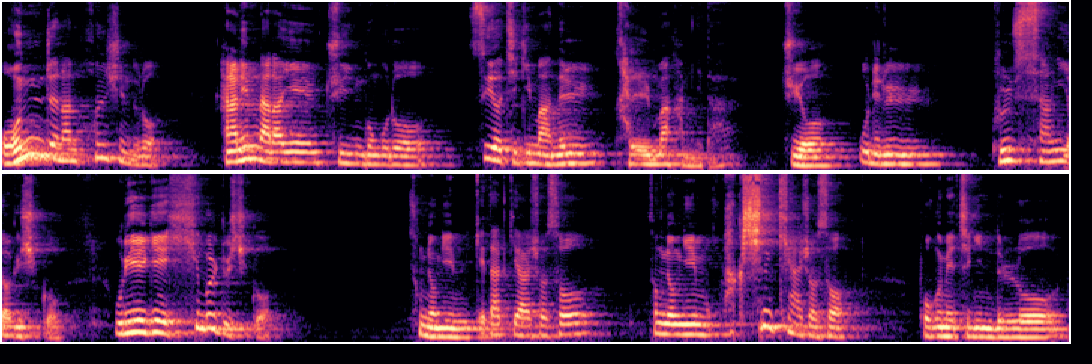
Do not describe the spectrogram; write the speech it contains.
온전한 헌신으로 하나님 나라의 주인공으로 쓰여지기만을 갈망합니다. 주여 우리를 불쌍히 여기시고 우리에게 힘을 주시고 성령님 깨닫게 하셔서 성령님 확신케 하셔서 복음의 증인들로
